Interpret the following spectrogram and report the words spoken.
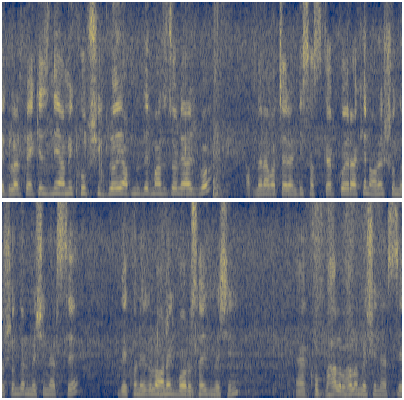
এগুলোর প্যাকেজ নিয়ে আমি খুব শীঘ্রই আপনাদের মাঝে চলে আসব। আপনারা আমার চ্যানেলটি সাবস্ক্রাইব করে রাখেন, অনেক সুন্দর সুন্দর মেশিন আসছে। দেখুন, এগুলো অনেক বড় সাইজ মেশিন খুব ভালো ভালো মেশিন আসছে।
